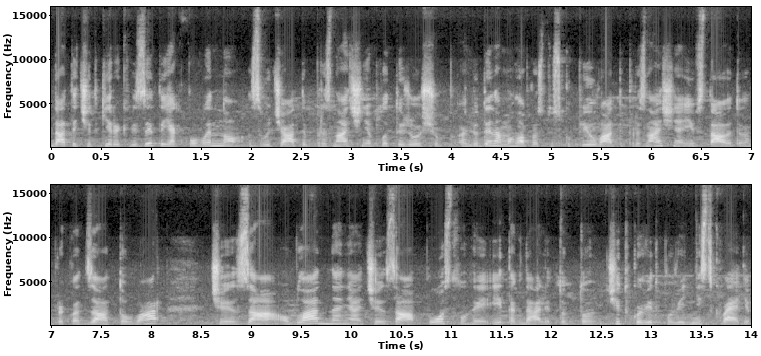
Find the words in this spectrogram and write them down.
дати чіткі реквізити, як повинно звучати призначення платежу, щоб людина могла просто скопіювати призначення і вставити, наприклад, за товар. Чи за обладнання, чи за послуги і так далі, тобто чітко відповідність кведів.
